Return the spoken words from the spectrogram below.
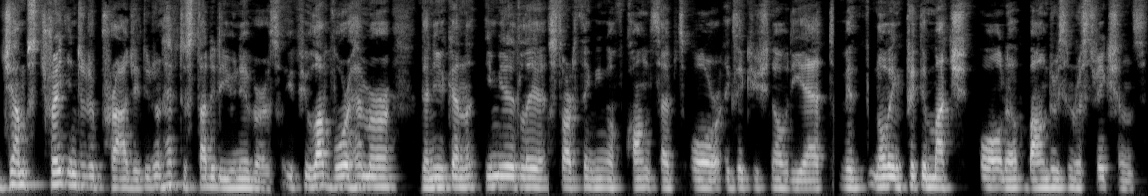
jump straight into the project. You don't have to study the universe. If you love Warhammer, then you can immediately start thinking of concepts or execution of the ad with knowing pretty much all the boundaries and restrictions.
